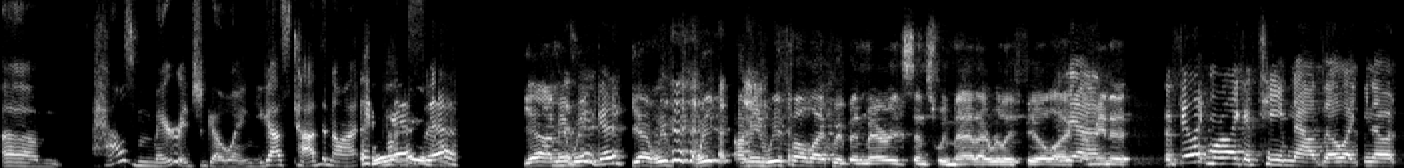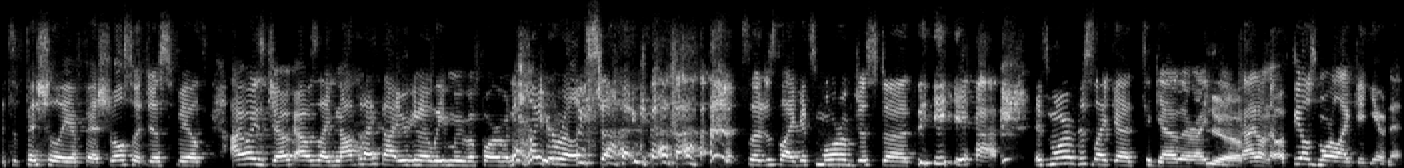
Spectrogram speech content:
Um, how's marriage going? You guys tied the knot. yes, yeah. Yeah, I mean, It's we, good. yeah, we've, we, I mean, we felt like we've been married since we met. I really feel like, Yeah. I mean, it, I feel like more like a team now, though. Like, you know, it's officially official, so it just feels. I always joke, I was like, not that I thought you were going to leave me before, but now you're really stuck. so just like, it's more of just a, yeah, it's more of just like a together, I Yeah. think. I don't know. It feels more like a unit.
